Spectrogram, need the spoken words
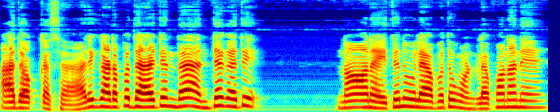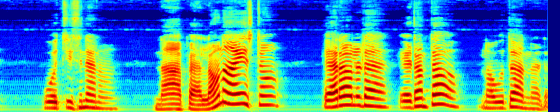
అది ఒక్కసారి గడప దాటిందా? అంతే గతి నానైతే నువ్వు లేకపోతే ఉండలేకపోనానే. వచ్చేసినాను. నా పెళ్ళం నా ఇష్టం. ఎరావులుడా ఏటంతో? నవ్వుతా అన్నాడు.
